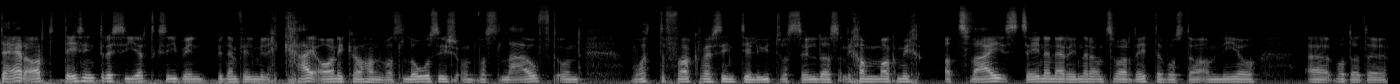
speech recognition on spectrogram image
derart desinteressiert war bin bei dem Film, weil ich keine Ahnung hatte, was los ist und was läuft und what the fuck, wer sind die Leute, was soll das? Und ich kann- mag mich an zwei Szenen erinnern, und zwar dort, wo es da am Neo, äh, wo da der,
